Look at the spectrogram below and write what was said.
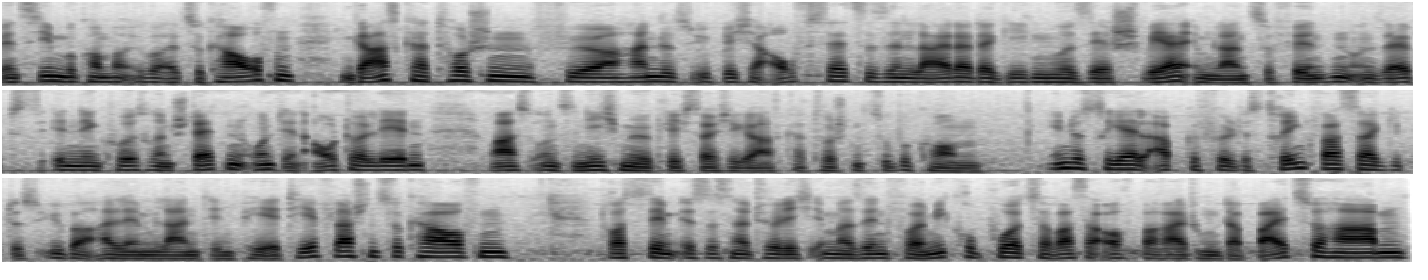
Benzin bekommt man überall zu kaufen. Gaskartuschen für handelsübliche Aufsätze sind leider dagegen nur sehr schwer im Land zu finden. Und selbst in den größeren Städten und in Autoläden war es uns nicht möglich, solche Gaskartuschen zu bekommen. Industriell abgefülltes Trinkwasser gibt es überall im Land in PET-Flaschen zu kaufen. Trotzdem ist es natürlich immer sinnvoll, Mikropur zur Wasseraufbereitung dabei zu haben,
